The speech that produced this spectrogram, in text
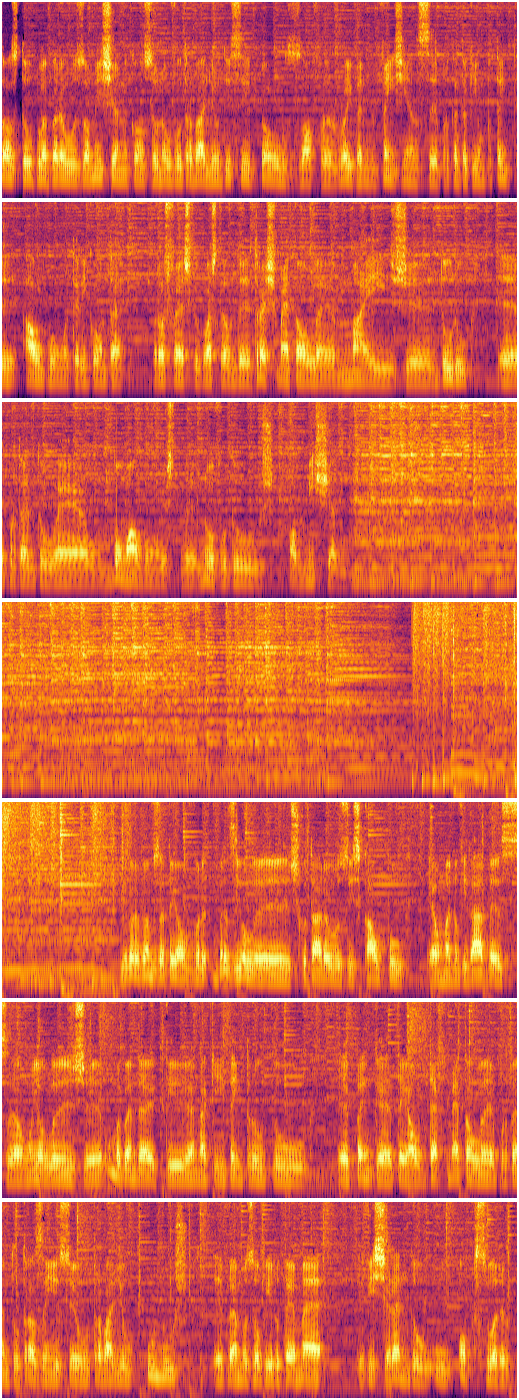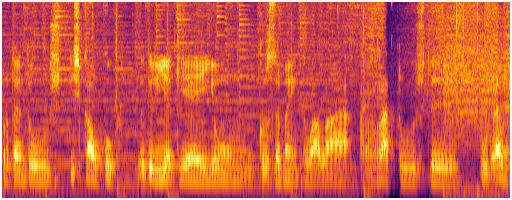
Dose dupla para os Omission com o seu novo trabalho Disciples of Raven Vengeance. Portanto, aqui um potente álbum a ter em conta para os fãs que gostam de thrash metal eh, mais eh, duro. Eh, portanto, é um bom álbum este novo dos Omission. Agora vamos até ao Brasil uh, escutar os Scalpo. É uma novidade, são eles uh, uma banda que anda aqui dentro do uh, punk até ao death metal, portanto trazem o seu trabalho Unus. vamos ouvir o tema Viscerando o Opressor, portanto os Scalpo eu diria que é um cruzamento à lá ratos de porão.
